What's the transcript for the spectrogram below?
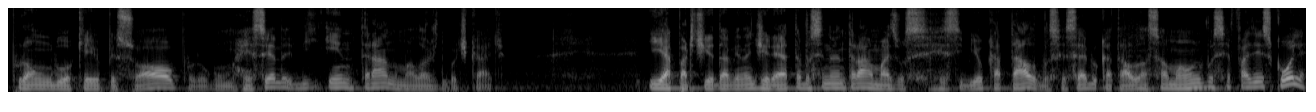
por um bloqueio pessoal, por alguma receita, de entrar numa loja do Boticário. E a partir da venda direta você não entrava mais, você recebia o catálogo, você recebe o catálogo na sua mão e você faz a escolha.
